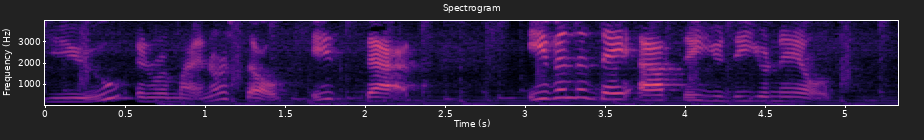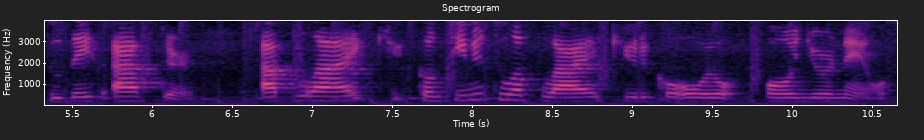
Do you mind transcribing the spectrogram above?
you and remind ourselves is that even the day after you did your nails, two days after, apply continue to apply cuticle oil on your nails.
